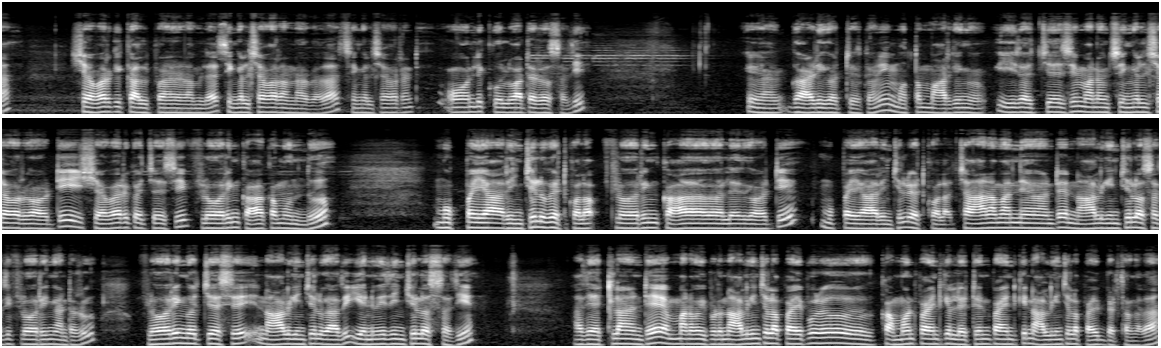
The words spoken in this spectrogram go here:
షవర్కి కలపడం లేదు. సింగిల్ షవర్ అన్నారు కదా. సింగిల్ షవర్ అంటే ఓన్లీ కూల్ వాటర్ వస్తుంది. గాడి కట్టేసుకొని మొత్తం మార్కింగ్ ఇది వచ్చేసి మనం సింగిల్ షవర్ కాబట్టి షవర్కి వచ్చేసి ఫ్లోరింగ్ కాకముందు ముప్పై ఆరు ఇంచులు పెట్టుకోవాలి. ఫ్లోరింగ్ కాలేదు కాబట్టి ముప్పై ఆరు ఇంచులు పెట్టుకోవాలి. చాలామంది ఏమంటే నాలుగు ఇంచులు వస్తుంది ఫ్లోరింగ్ అంటారు. ఫ్లోరింగ్ వచ్చేసి నాలుగు ఇంచులు కాదు ఎనిమిది ఇంచులు వస్తుంది. అది ఎట్లా అంటే మనం ఇప్పుడు నాలుగించుల పైపు కమౌంట్ పాయింట్కి లెట్రిన్ పాయింట్కి నాలుగించుల పైప్ పెడతాం కదా.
